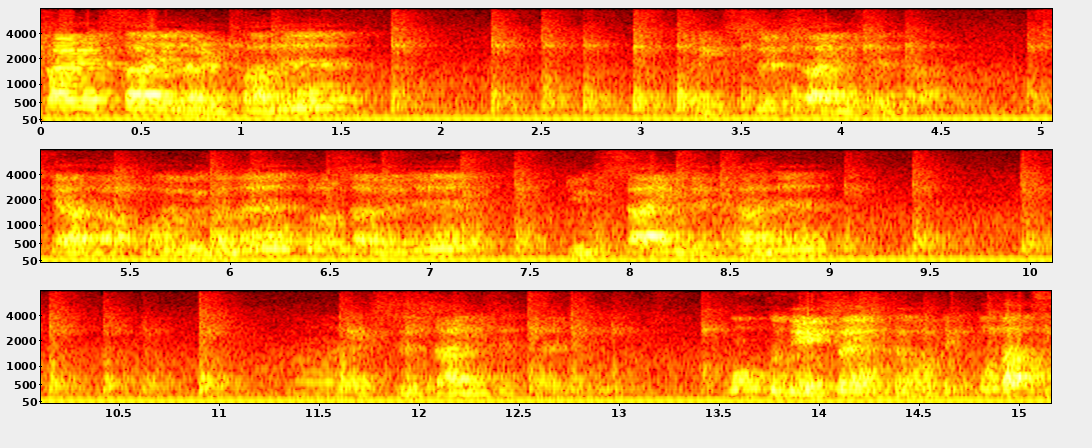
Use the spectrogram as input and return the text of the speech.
8 사인 알파는 x 사인 세타. 어떻게 한다고 여기서는 플러스 하면은 6 사인 베타는 어, x 사인 세타 이렇게. 어? 근데 x 사인 세타가 어때? 똑같지?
